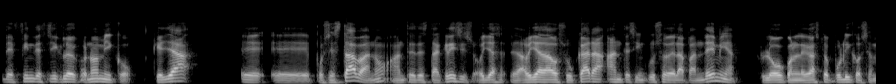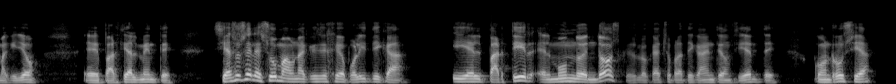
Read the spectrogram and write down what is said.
de fin de ciclo económico, que ya eh, eh, pues estaba, ¿no? Antes de esta crisis, o ya había dado su cara antes incluso de la pandemia, luego con el gasto público se maquilló eh, parcialmente. Si a eso se le suma una crisis geopolítica y el partir el mundo en dos, que es lo que ha hecho prácticamente Occidente con Rusia,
